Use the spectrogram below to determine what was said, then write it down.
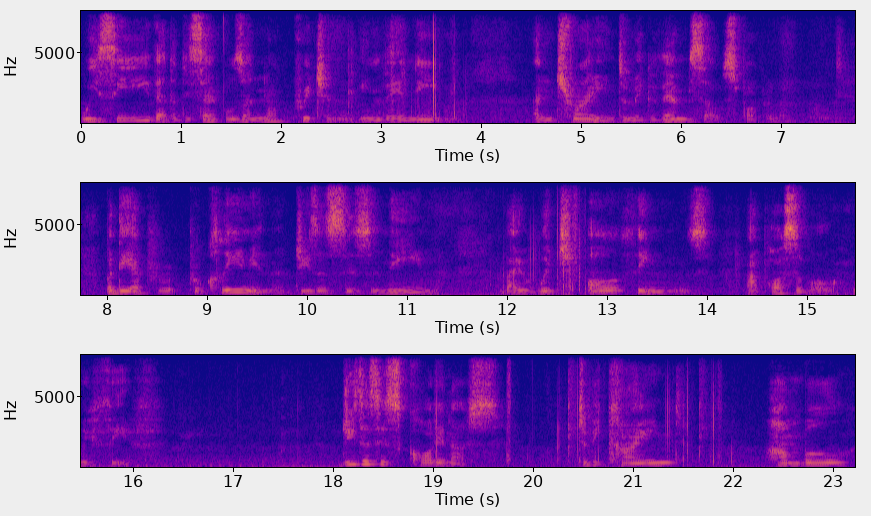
We see that the disciples are not preaching in their name and trying to make themselves popular, but they are pro- proclaiming Jesus' name by which all things are possible with faith. Jesus is calling us to be kind, humble,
